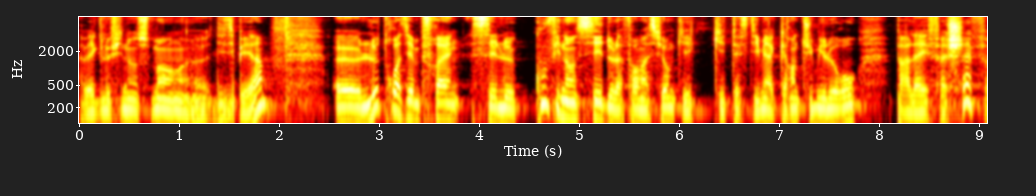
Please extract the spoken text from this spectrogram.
avec le financement euh, des IPA. Euh, le troisième frein, c'est le coût financier de la formation qui est, qui est estimé à 48 000 euros par la FHF.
